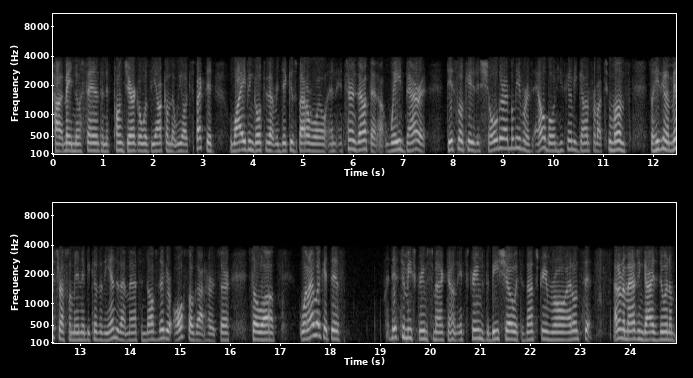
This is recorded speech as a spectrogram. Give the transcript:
how it made no sense, and if Punk Jericho was the outcome that we all expected, why even go through that ridiculous Battle Royal? And it turns out that uh, Wade Barrett dislocated his shoulder, I believe, or his elbow, and he's going to be gone for about two months. So he's going to miss WrestleMania because of the end of that match. And Dolph Ziggler also got hurt, sir. So uh when I look at this, this to me screams SmackDown. It screams the B show. It does not scream Raw. I don't sit. I don't imagine guys doing a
